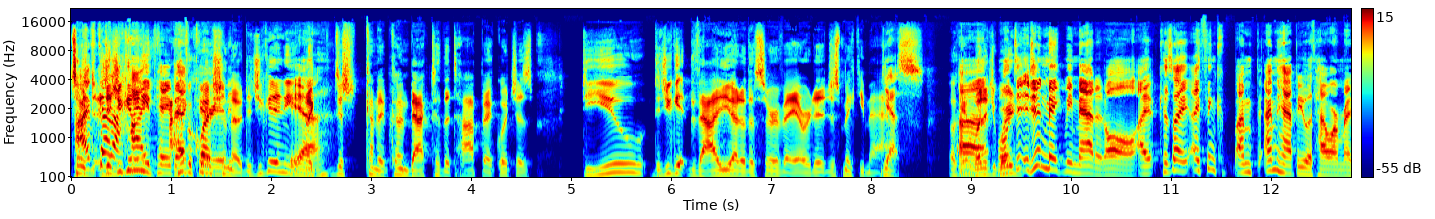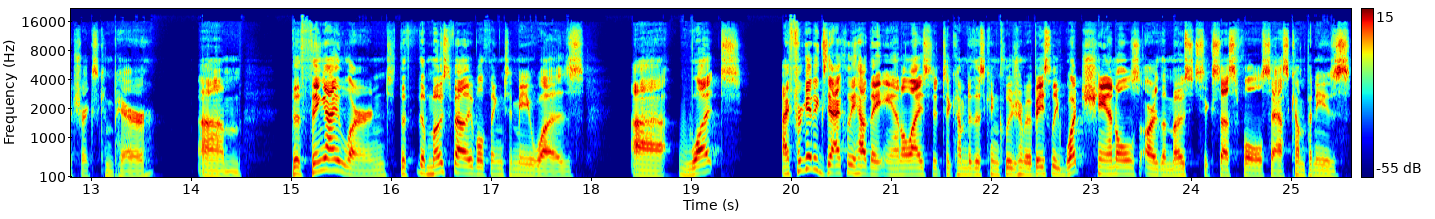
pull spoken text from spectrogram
So I've did you get high any? I have a question period. though. Did you get any? Yeah. Like, just kind of coming back to the topic, which is, do you did you get value out of the survey, or did it just make you mad? yes Okay. Uh, what did you? well, it did, it didn't make me mad at all. I because I, I think I'm I'm happy with how our metrics compare. Um, the thing I learned, the the most valuable thing to me was uh, what I forget exactly how they analyzed it to come to this conclusion, but basically, what channels are the most successful SaaS companies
